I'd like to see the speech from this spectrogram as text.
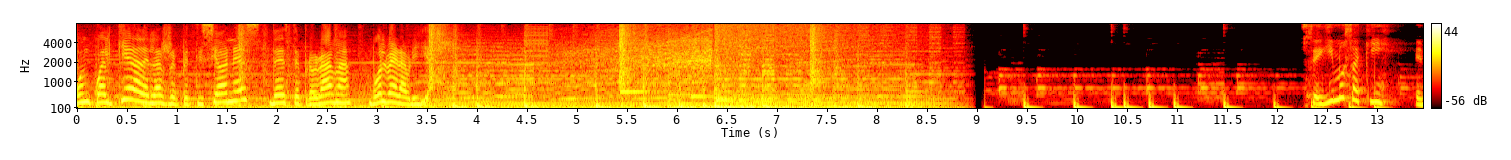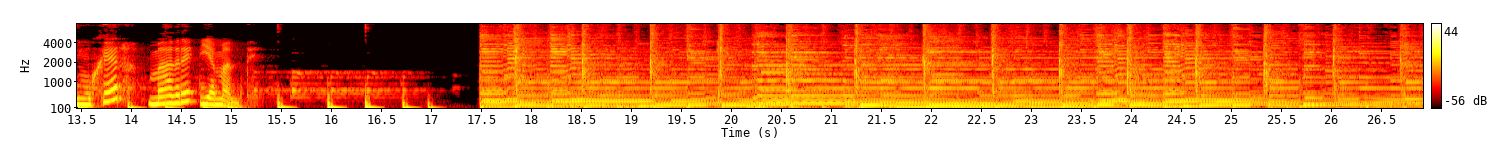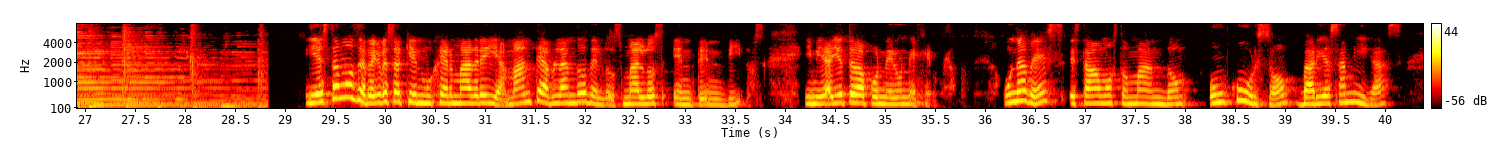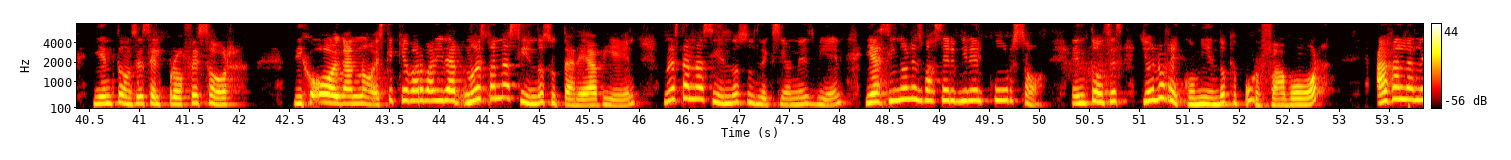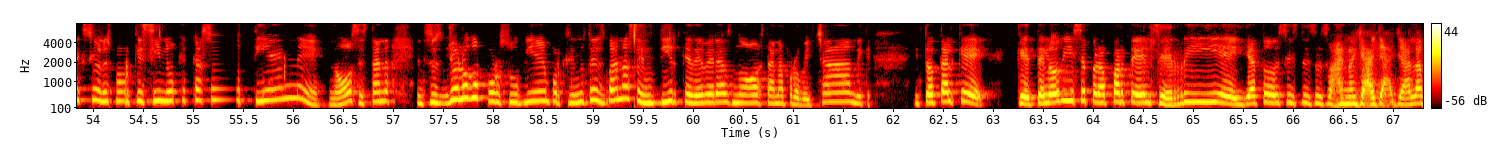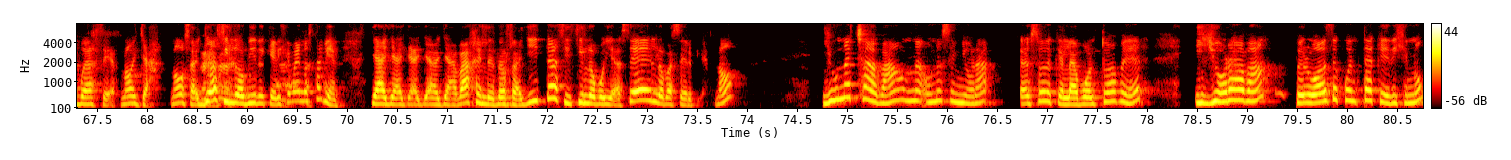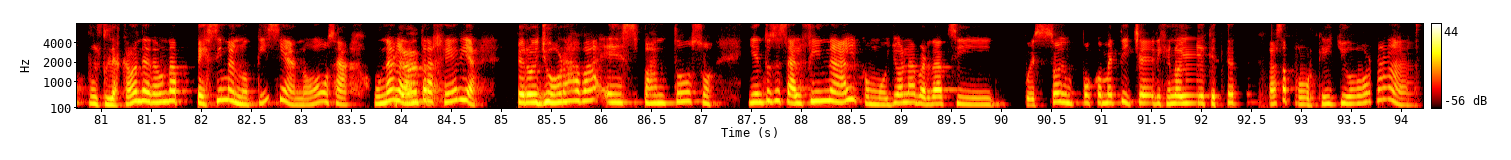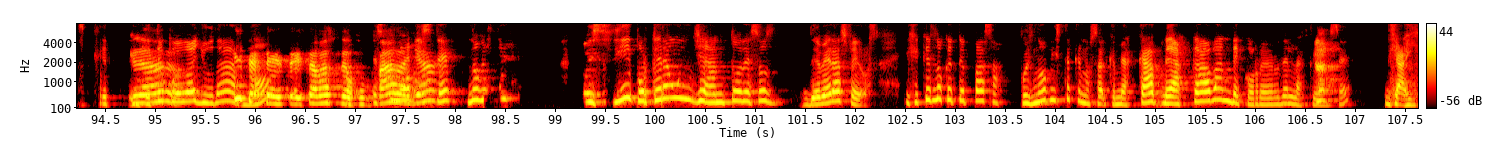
o en cualquiera de las repeticiones de este programa Volver a Brillar. Seguimos aquí en Mujer, Madre y Amante. Y estamos de regreso aquí en Mujer, Madre y Amante hablando de los malos entendidos. Y mira, yo te voy a poner un ejemplo. Una vez estábamos tomando un curso, varias amigas, y entonces el profesor dijo, oigan, no, es que qué barbaridad, no están haciendo su tarea bien, no están haciendo sus lecciones bien, y así no les va a servir el curso. Entonces, yo lo recomiendo que por favor hagan las lecciones porque si no, ¿qué caso tiene? ¿No? Se están, entonces yo lo hago por su bien, porque si no, ustedes van a sentir que de veras no están aprovechando y, total que, que te lo dice, pero aparte él se ríe y ya todo eso, dices, bueno, ya, ya, ya la voy a hacer, ¿no? Ya, ¿no? O sea, yo así lo vi de que dije, bueno, está bien, ya, ya, ya, ya, ya, bájenle dos rayitas y sí lo voy a hacer, lo va a hacer bien, ¿no? Y una chava, una, una señora, eso de que la volvió a ver y lloraba pero haz de cuenta que dije, no, pues le acaban de dar una pésima noticia, ¿no? O sea, una gran tragedia, pero lloraba espantoso. Y entonces al final, como yo la verdad sí, pues soy un poco metiche, dije, no, oye, ¿qué te pasa? ¿Por qué lloras? ¿Qué, ¿Qué te puedo ayudar? ¿no? Te, estabas preocupada ya. ¿No viste? Pues sí, porque era un llanto de esos de veras feos. Dije, ¿qué es lo que te pasa? Pues no viste que, nos, que me, me acaban de correr de la clase. Dije, ay,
